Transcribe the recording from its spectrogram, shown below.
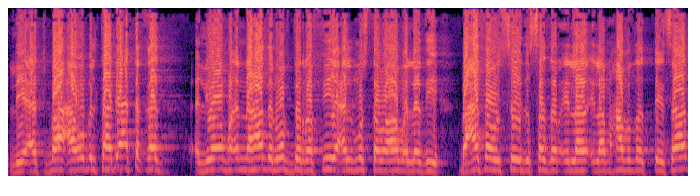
لأتباعه. وبالتالي أعتقد اليوم أن هذا الوفد الرفيع المستوى والذي بعثه السيد الصدر إلى إلى محافظة تيسان.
